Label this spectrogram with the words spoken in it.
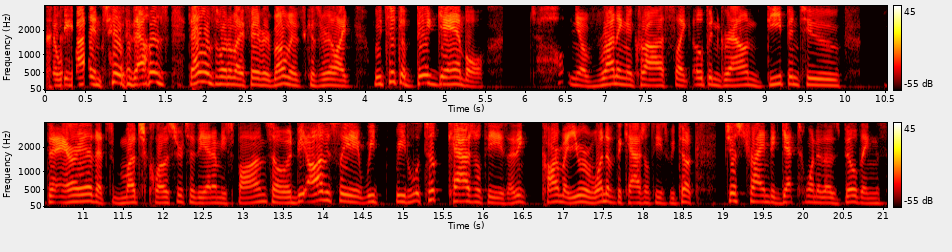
that we got into. That was that was one of my favorite moments because we were like we took a big gamble, you know, running across like open ground deep into the area that's much closer to the enemy spawn. So it would be obviously we we took casualties. I think Karma, you were one of the casualties we took just trying to get to one of those buildings.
